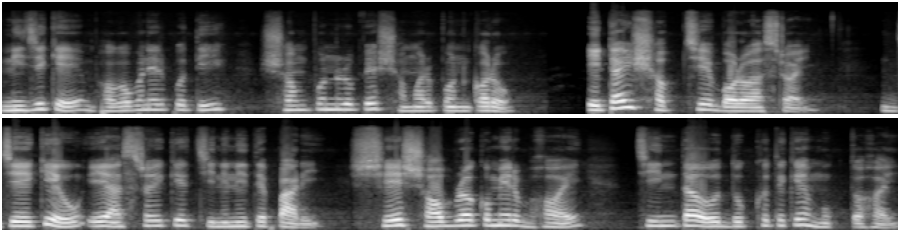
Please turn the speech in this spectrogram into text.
নিজেকে ভগবানের প্রতি সম্পূর্ণরূপে সমর্পণ করো। এটাই সবচেয়ে বড় আশ্রয়। যে কেউ এই আশ্রয়কে চিনে নিতে পারে, সে সব রকমের ভয়, চিন্তা ও দুঃখ থেকে মুক্ত হয়।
